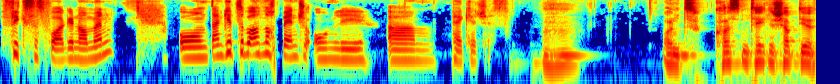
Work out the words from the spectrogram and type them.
Fixes vorgenommen. Und dann gibt es aber auch noch Bench-Only-Packages. Ähm, mhm. Und kostentechnisch habt ihr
